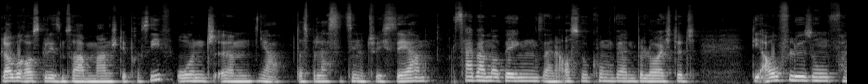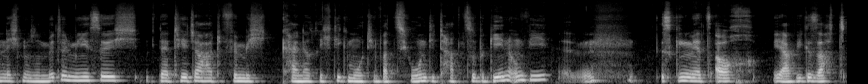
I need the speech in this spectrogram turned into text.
glaube rausgelesen zu haben, manisch-depressiv und ähm, ja, das belastet sie natürlich sehr. Cybermobbing, seine Auswirkungen werden beleuchtet. Die Auflösung fand ich nur so mittelmäßig. Der Täter hatte für mich keine richtige Motivation, die Taten zu begehen irgendwie. Es ging mir jetzt auch, ja, wie gesagt,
